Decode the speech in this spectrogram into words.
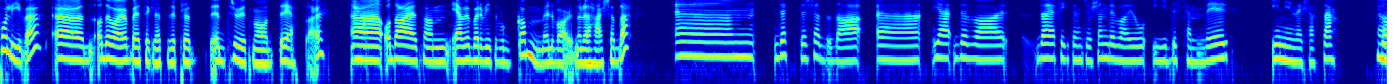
på livet. Eh, og det var jo basically at de prøvde, de truet med å drepe deg. Eh, og da er jeg sånn Jeg vil bare vite hvor gammel var du når det her skjedde? Ehm, dette skjedde da uh, jeg, Det var Da jeg fikk den tusjen, det var jo i desember i 9. klasse. Så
